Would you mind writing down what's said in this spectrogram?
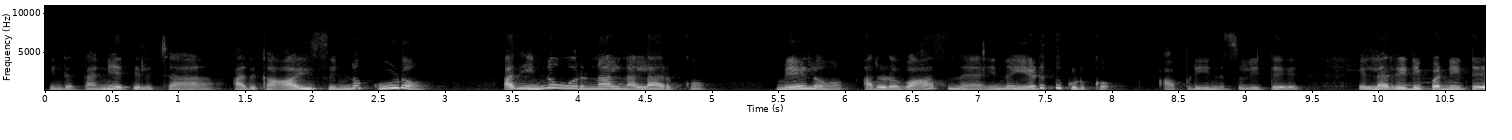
இந்த தண்ணியை தெளிச்சா அதுக்கு ஆயுசு இன்னும் கூடும். அது இன்னும் ஒரு நாள் நல்லா இருக்கும். மேலும் அதோட வாசனை இன்னும் எடுத்து கொடுக்கும் அப்படின்னு சொல்லிட்டு எல்லாம் ரெடி பண்ணிட்டு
